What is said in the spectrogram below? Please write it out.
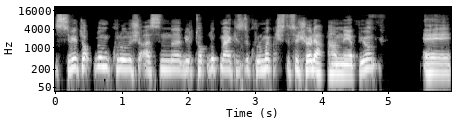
sivil toplum kuruluşu aslında bir topluluk merkezi kurmak istese şöyle hamle yapıyor. Ee,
